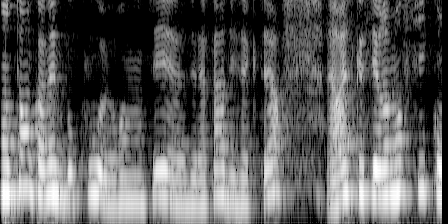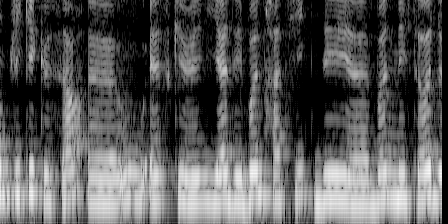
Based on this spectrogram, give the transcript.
entend quand même beaucoup euh, remonter euh, de la part des acteurs. Alors est-ce que c'est vraiment si compliqué que ça euh, ou est-ce qu'il y a des bonnes pratiques, des euh, bonnes méthodes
